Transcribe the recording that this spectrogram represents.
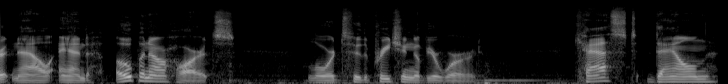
Spirit now and open our hearts, Lord, to the preaching of your word. Cast down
